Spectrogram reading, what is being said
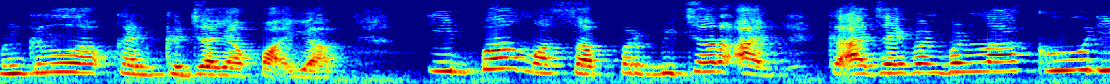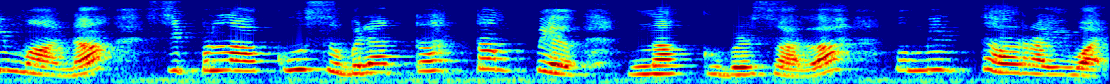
menggelapkan kerjaya Pak Ya. Tiba masa perbicaraan, keajaiban berlaku di mana si pelaku sebenarnya telah tampil mengaku bersalah, meminta rayuan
